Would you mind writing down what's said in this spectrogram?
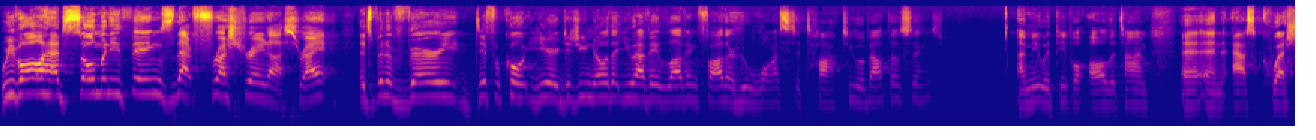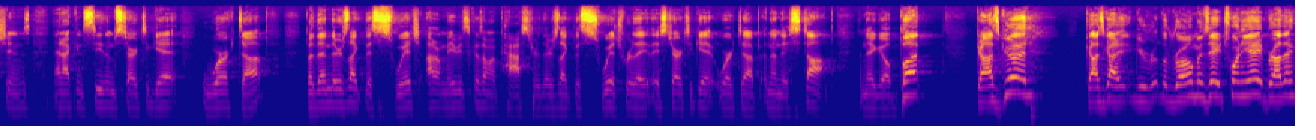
We've all had so many things that frustrate us, right? It's been a very difficult year. Did you know that you have a loving father who wants to talk to you about those things? I meet with people all the time and, and ask questions, and I can see them start to get worked up. But then there's like this switch. I don't maybe it's because I'm a pastor. There's like this switch where they, they start to get worked up and then they stop and they go, But God's good. God's got you. Romans 8 28, brother.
